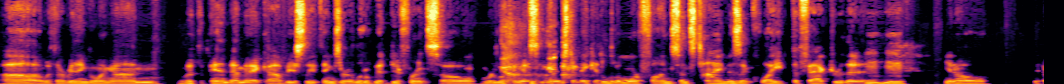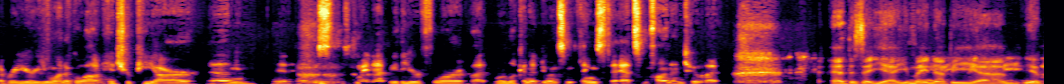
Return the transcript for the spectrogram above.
uh, with everything going on with the pandemic, obviously things are a little bit different. So we're looking at some ways to make it a little more fun since time isn't quite the factor that hmm you know every year you want to go out and hit your PR, and you know, this, this might not be the year for it, but we're looking at doing some things to add some fun into it. At this, yeah, you may not be um, you know,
